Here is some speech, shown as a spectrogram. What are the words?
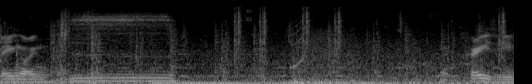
Thing going like crazy.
